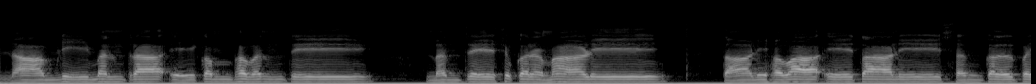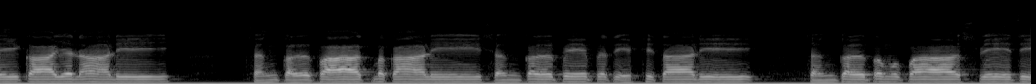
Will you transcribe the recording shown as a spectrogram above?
नाम्नि मंत्रा एकं भवन्ति। मंत्रेषु कर्माणि तानि हवा एतानि संकल्पात्मकानि संकल्पे प्रतिष्ठितानि। संकल्पमुपास्वेति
